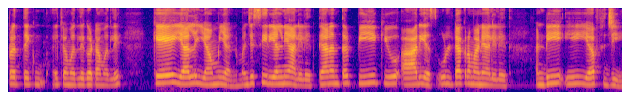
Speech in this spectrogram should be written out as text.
प्रत्येक याच्यामधले गटामधले. के यल यम यन म्हणजे सिरियलने आलेले आहेत. त्यानंतर पी क्यू आर एस उलट्या क्रमाने आलेले आहेत. आणि डी ई एफ जी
